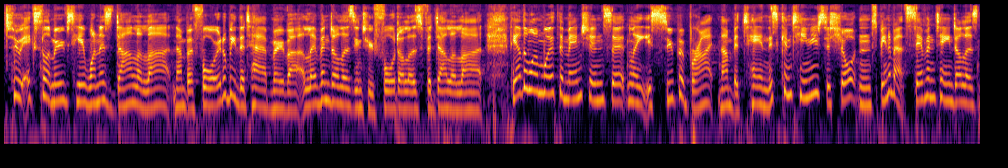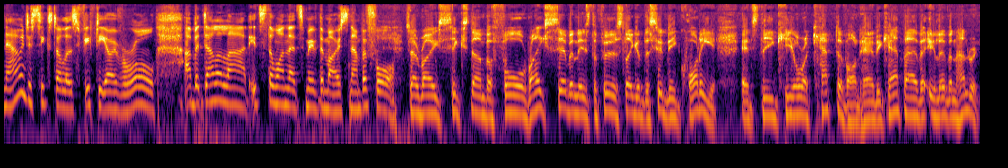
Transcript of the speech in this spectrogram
Two excellent moves here. One is Dalalat, number four. It'll be the tab mover. $11 into $4 for Dalalat. The other one worth a mention certainly is Super Bright, number 10. This continues to shorten. It's been about $17 now into $6.50 overall. Uh, but Dalalat, it's the one that's moved the most, number four. So race six, number four. Race seven is the first leg of the Sydney Quaddie. It's the Kiora Captive on handicap over 1100.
